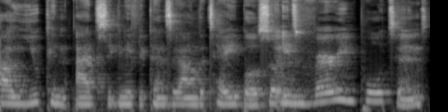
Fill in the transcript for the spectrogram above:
how you can add significance around the table. So it's Mm. very important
